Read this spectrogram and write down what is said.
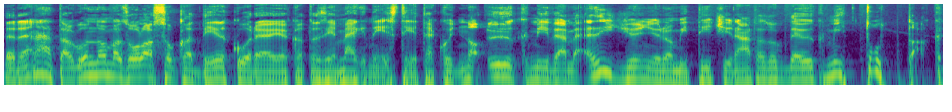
Renáta, gondolom az olaszokat, dél-koreaiakat azért megnéztétek, hogy na ők mivel, ez is gyönyörű, amit ti csináltatok, de ők mit tudtak,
